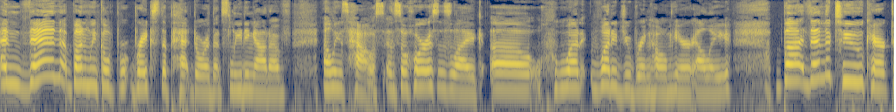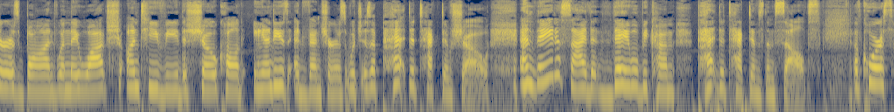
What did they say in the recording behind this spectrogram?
And then Bunwinkle b- breaks the pet door that's leading out of Ellie's house. And so Horace is like, "Oh, what what did you bring home here, Ellie?" But then the two characters bond when they watch on TV the show called Andy's Adventures, which is a pet detective show. And they decide that they will become pet detectives themselves. Of course,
